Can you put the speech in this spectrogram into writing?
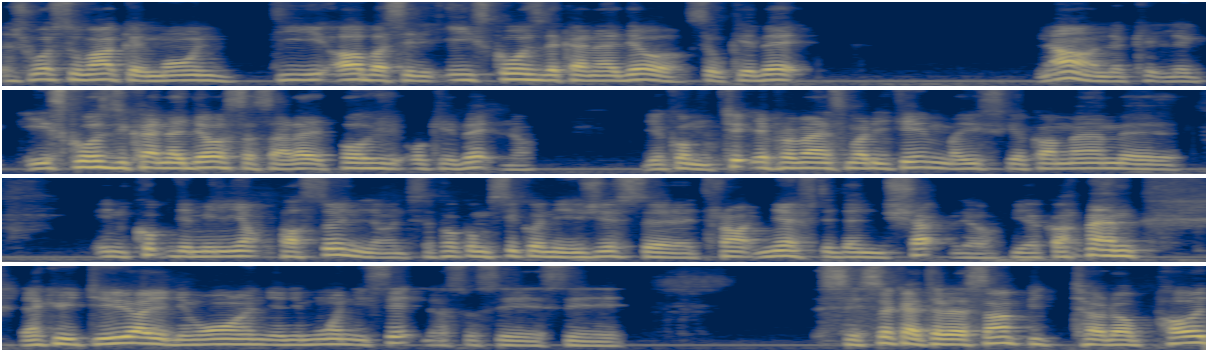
Je vois souvent que le monde dit Ah, ben c'est l'East Coast du Canada, c'est au Québec. Non, le, le East Coast du Canada, ça s'arrête pas au Québec. Là. Il y a comme toutes les provinces maritimes, mais il y a quand même euh, une couple de millions de personnes. Là. C'est pas comme si on est juste euh, 39 dans une chaque. Là. Il y a quand même la culture, il y a des mondes, il y a des mondes ici. Là. Ça, c'est, c'est, c'est ça qui est intéressant. Puis tu n'auras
